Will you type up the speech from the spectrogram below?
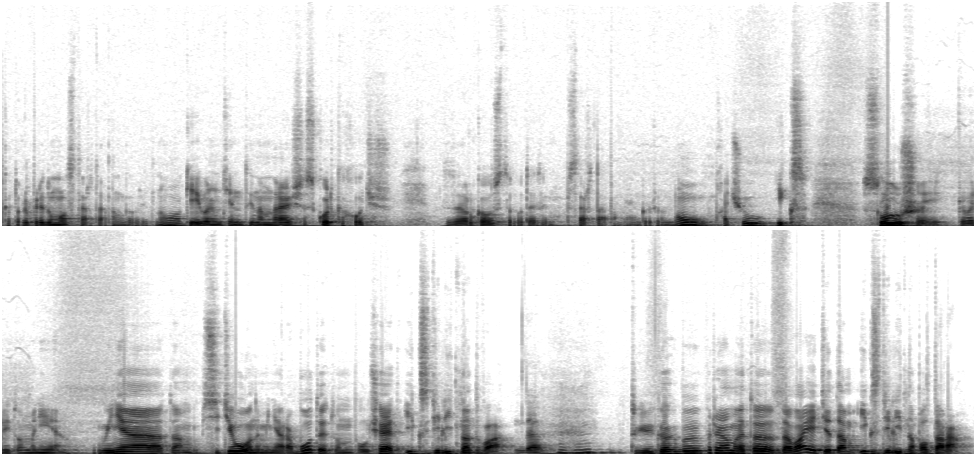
который придумал стартап, он говорит, ну окей, Валентин, ты нам нравишься сколько хочешь за руководство вот этим стартапом. Я говорю, ну, хочу X. Слушай, говорит он мне, у меня там CTO на меня работает, он получает X делить на 2. Да. Ты как бы прям это, давай я тебе дам X делить на полтора.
